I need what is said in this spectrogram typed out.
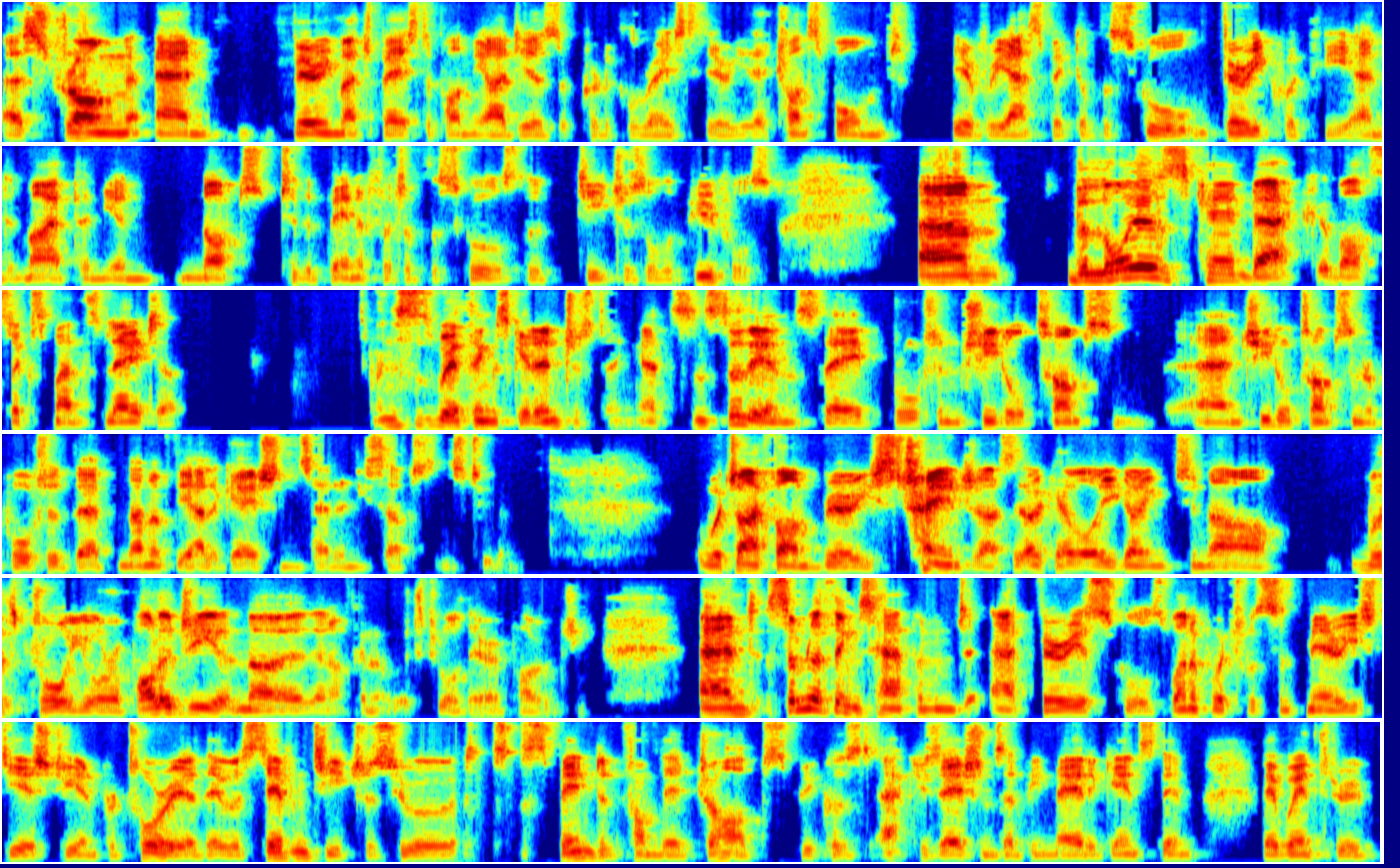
uh, strong and very much based upon the ideas of critical race theory. They transformed every aspect of the school very quickly, and in my opinion, not to the benefit of the schools, the teachers, or the pupils. Um, the lawyers came back about six months later. And this is where things get interesting. At St. They brought in Cheadle Thompson, and Cheadle Thompson reported that none of the allegations had any substance to them, which I found very strange. And I said, okay, well, are you going to now withdraw your apology? No, they're not going to withdraw their apology. And similar things happened at various schools, one of which was St. Mary's DSG in Pretoria. There were seven teachers who were suspended from their jobs because accusations had been made against them. They went through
